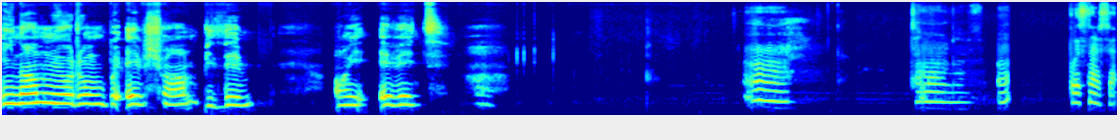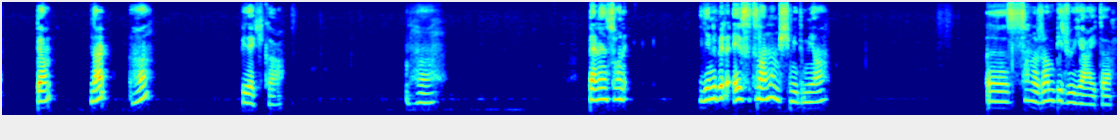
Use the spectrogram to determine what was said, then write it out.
İnanmıyorum bu ev şu an bizim. Ay evet. Hmm. Tamam. Ha, Burası neresi? Ben ne? Ha? Bir dakika. Ha. Ben en son yeni bir ev satın almamış mıydım ya? Ee, sanırım bir rüyaydı.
